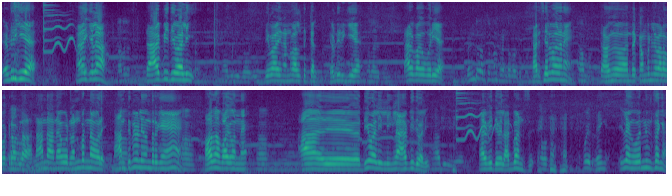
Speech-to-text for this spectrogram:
எப்படி இருக்கீங்க? நாளைக்கிலா ஹாப்பி தீபாவளி தீபாவளி நல்வாழ்த்துக்கள். எப்படி இருக்கீங்க? யார் பார்க்க போறிய ரெண்டு வருஷமா ஃப்ரெண்டை பார்க்க யார் செல்வா தானே அவங்க அந்த கம்பெனியில் வேலை பார்க்குறாங்களா நான் தான் ஒரு நண்பன் வரேன் நான் திருநெல்வேலி வந்திருக்கேன். அவதான் தான் பார்க்க வந்தேன். அது தீபாவளி இல்லைங்களா? Happy Deepavali happy Deepavali advance இல்லைங்க ஒரு நிமிஷங்க.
